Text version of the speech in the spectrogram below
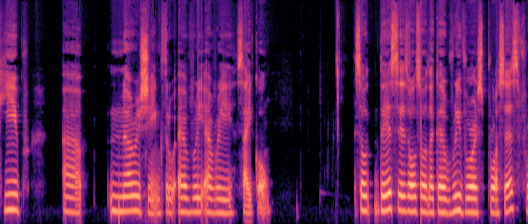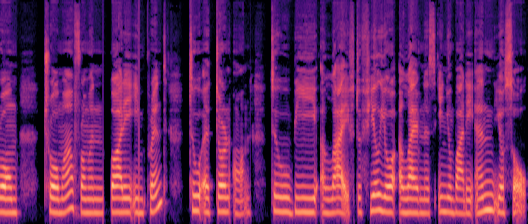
keep uh, nourishing through every every cycle. So this is also like a reverse process from trauma from a body imprint to a turn on to be alive to feel your aliveness in your body and your soul.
